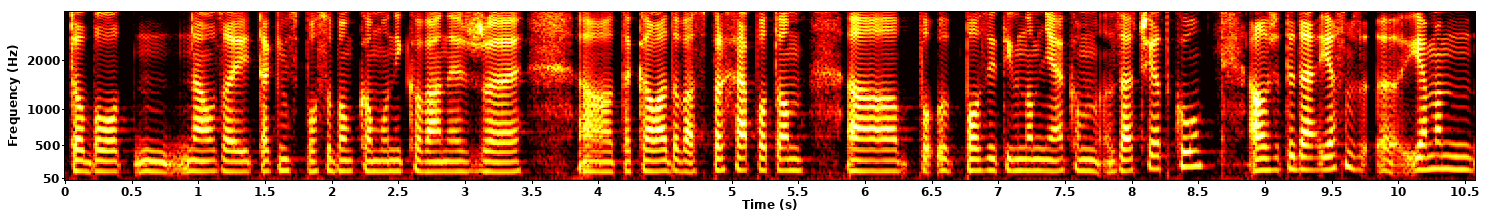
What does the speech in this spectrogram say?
to bolo naozaj takým spôsobom komunikované, že uh, taká ľadová sprcha po tom uh, po, pozitívnom nejakom začiatku, ale že teda ja som, ja mám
